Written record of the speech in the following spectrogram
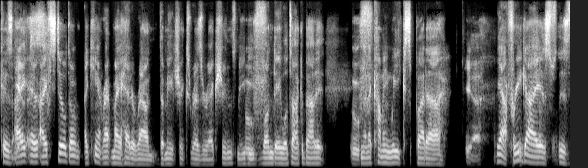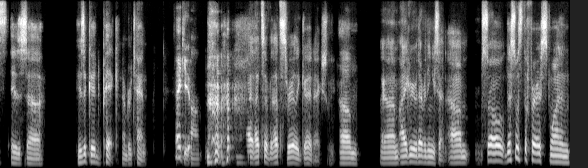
Because Yes. I I still don't I can't wrap my head around the Matrix Resurrections. Maybe Oof. one day we'll talk about it Oof. in the coming weeks. But uh yeah, yeah, Free Guy is is is uh is a good pick, number 10. thank you. Um, that's a that's really good actually. Um um I agree with everything you said. Um so this was the first one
